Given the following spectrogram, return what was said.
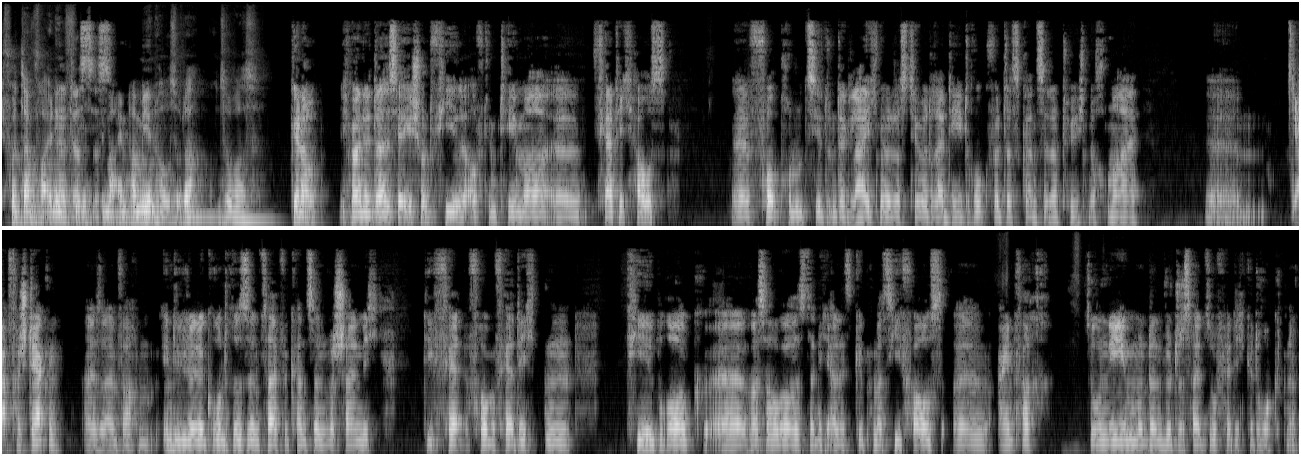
Ich würde sagen, vor allen Dingen äh, das ist immer ein Familienhaus, oder? Und sowas. Genau. Ich meine, da ist ja eh schon viel auf dem Thema äh, Fertighaus äh, vorproduziert und dergleichen. Und das Thema 3D-Druck wird das Ganze natürlich nochmal ähm, ja, verstärken. Also einfach individuelle Grundrisse im Zweifel kannst du dann wahrscheinlich die vorgefertigten Vielbrock, äh, was auch immer, was da nicht alles gibt, Massivhaus, äh, einfach so nehmen und dann wird es halt so fertig gedruckt. Ne?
